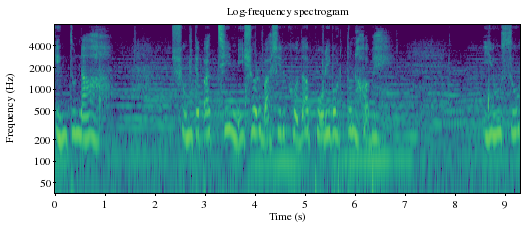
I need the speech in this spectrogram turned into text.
কিন্তু না, শুনতে পাচ্ছি মিশরবাসীর খোদা পরিবর্তন হবে। ইউসুফ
